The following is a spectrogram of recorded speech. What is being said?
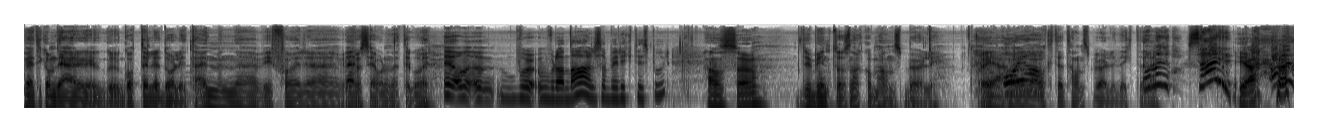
vet ikke om det er godt eller dårlig tegn, men eh, vi får, eh, vi får se hvordan dette går. Hvordan da? Altså med riktig spor? Altså, du begynte å snakke om Hans Børli. Og jeg har oh, ja. valgt et Hans Børli-dikt til deg. men serr! Ja. Å, men,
